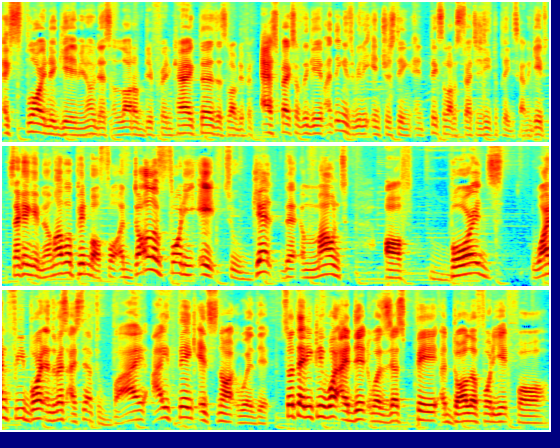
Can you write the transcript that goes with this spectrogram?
explore in the game. You know, there's a lot of different characters, there's a lot of different aspects of the game. I think it's really interesting and it takes a lot of strategy to play these kind of games. Second game, the Marvel Pinball for $1.48 to get that amount of boards one free board and the rest I still have to buy, I think it's not worth it. So technically what I did was just pay $1.48 for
